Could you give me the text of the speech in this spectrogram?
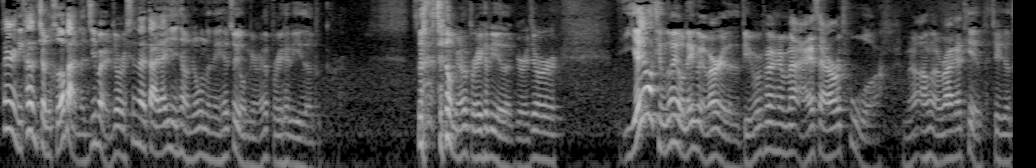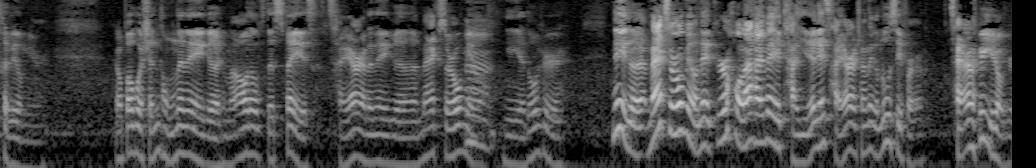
但是你看整合版的，基本上就是现在大家印象中的那些最有名的 breakbeat 的歌，最最有名的 breakbeat 的歌，就是也有挺多有雷鬼味儿的，比如说什么 SL Two 啊，什么 On a Raga Tip，这就特别有名。然后包括神童的那个什么 Out of the Space，采样的那个 Max Romeo，、嗯也都是那个 Max Romeo 那歌，后来还被侃爷给采样成那个 Lucifer，采样的是一首歌。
